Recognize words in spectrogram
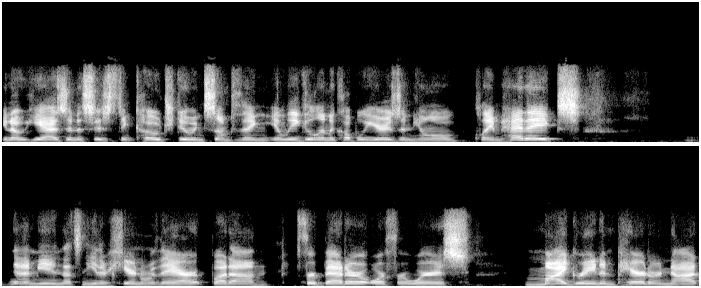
you know he has an assistant coach doing something illegal in a couple years and he'll claim headaches? I mean that's neither here nor there. But um, for better or for worse migraine impaired or not,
